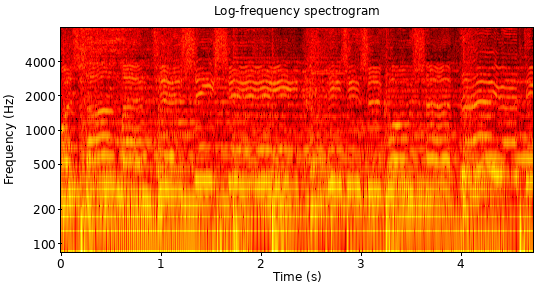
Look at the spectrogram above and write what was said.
晚上满天星星，平行时空下的约定，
